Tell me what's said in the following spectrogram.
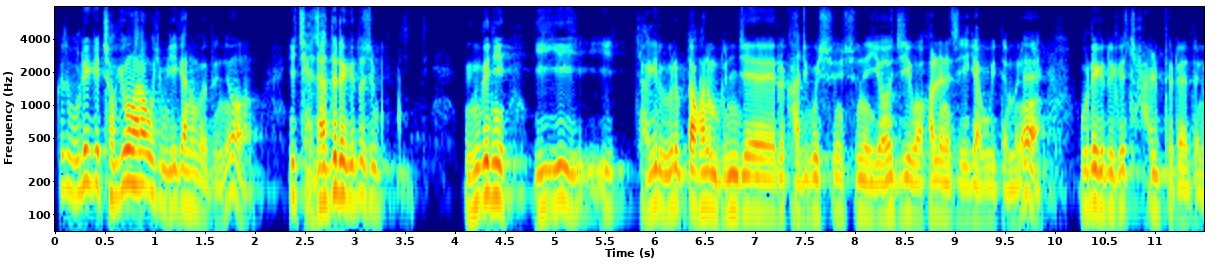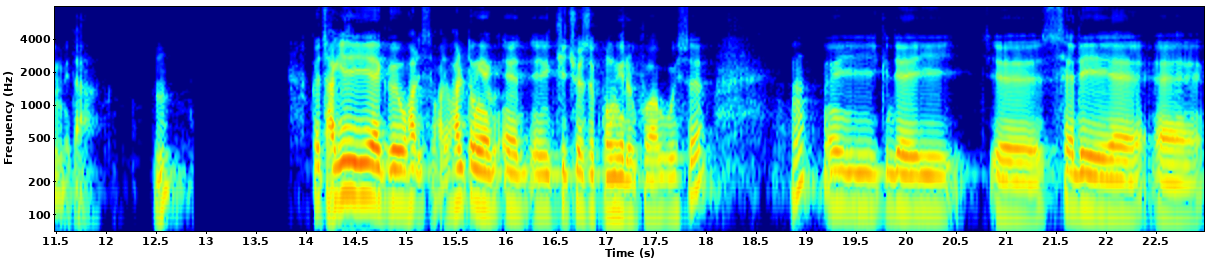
그래서 우리에게 적용하라고 지금 얘기하는 거거든요. 이 제자들에게도 지금 은근히 이, 이, 이 자기를 어렵다고 하는 문제를 가지고 있을 수 있는 여지와 관련해서 얘기하고 있기 때문에 우리에게도 이게 잘 들어야 됩니다. 음? 그 자기의 그 활동에 기초해서 공의를 구하고 있어요. 어? 이 근데 이 에, 세리의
